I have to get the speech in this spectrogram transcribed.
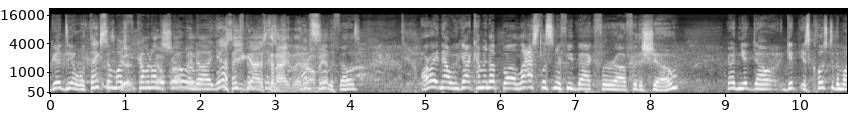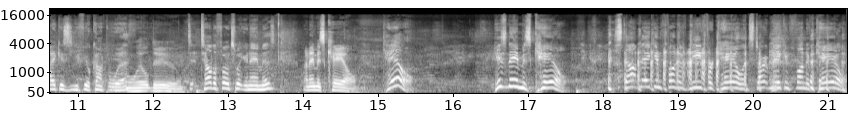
Good deal. Well, thanks so That's much good. for coming on No the show, problem, and uh, yeah, We'll see you guys to Texas. tonight later on, man. Absolutely, fellas. All right, now we got coming up uh, last listener feedback for uh, for the show. Go ahead and get down, get as close to the mic as you feel comfortable with. Will do. T- tell the folks what your name is. My name is Kale. Kale. His name is Kale. Stop making fun of me for Kale and start making fun of Kale.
